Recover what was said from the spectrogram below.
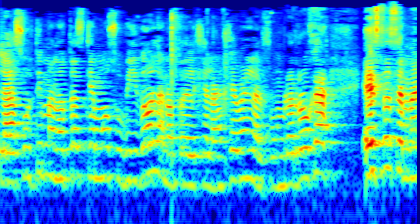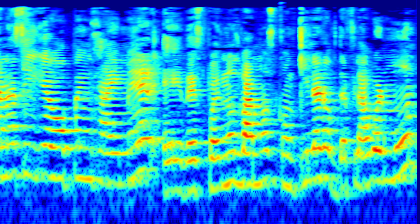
las últimas notas que hemos subido, la nota del Hell Heaven, la alfombra roja. Esta semana sigue Oppenheimer, eh, después nos vamos con Killer of the Flower Moon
